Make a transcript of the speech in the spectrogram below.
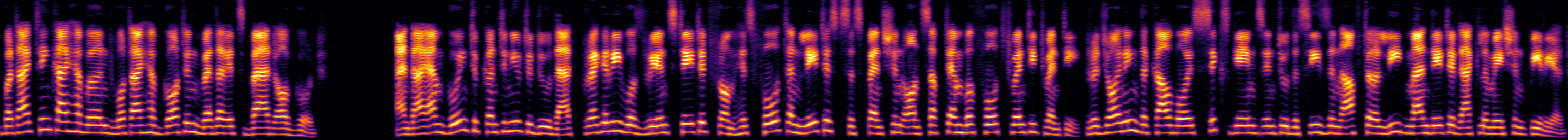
But I think I have earned what I have gotten, whether it's bad or good. And I am going to continue to do that. Gregory was reinstated from his fourth and latest suspension on September 4, 2020, rejoining the Cowboys six games into the season after a league mandated acclimation period.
